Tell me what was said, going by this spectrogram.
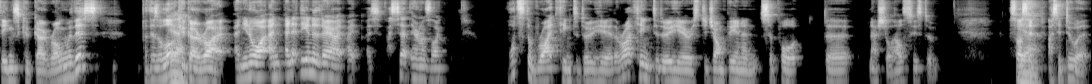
things could go wrong with this." But there's a lot Yeah. could go right, and you know what? And, and at the end of the day, I, I, I sat there and I was like, what's the right thing to do here? The right thing to do here is to jump in and support the national health system. So I said, I said, do it.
